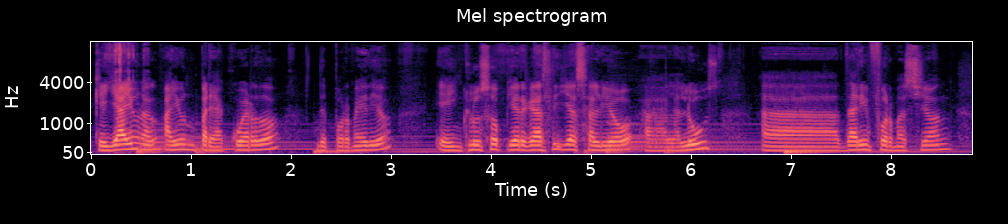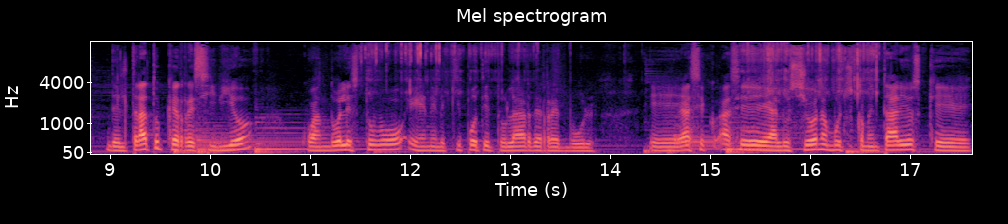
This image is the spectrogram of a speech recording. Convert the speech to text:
que ya hay, una, hay un preacuerdo de por medio e incluso Pierre Gasly ya salió a la luz a dar información del trato que recibió cuando él estuvo en el equipo titular de Red Bull. Eh, hace, hace alusión a muchos comentarios que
